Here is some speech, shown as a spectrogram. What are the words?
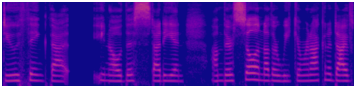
do think that you know this study and um, there's still another week and we're not going to dive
